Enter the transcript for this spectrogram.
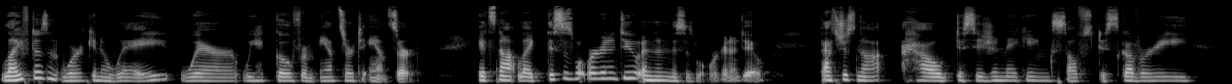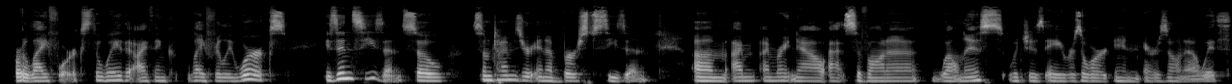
life doesn't work in a way where we go from answer to answer. It's not like this is what we're going to do and then this is what we're going to do. That's just not how decision making, self discovery, or life works. The way that I think life really works is in seasons. So sometimes you're in a burst season. Um, I'm I'm right now at Civana Wellness, which is a resort in Arizona with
